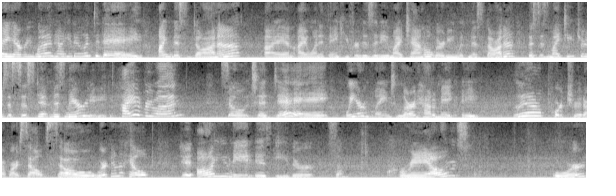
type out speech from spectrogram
Hi everyone, how you doing today? I'm Miss Donna and I want to thank you for visiting my channel, Learning with Miss Donna. This is my teacher's assistant, Miss Mary. Hi everyone. So today we are going to learn how to make a little portrait of ourselves. So we're going to help. All you need is either some crayons or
